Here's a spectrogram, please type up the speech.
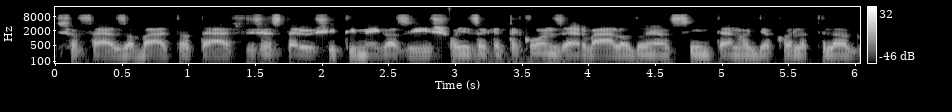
és a felzabáltatás, és ezt erősíti még az is, hogy ezeket te konzerválod olyan szinten, hogy gyakorlatilag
